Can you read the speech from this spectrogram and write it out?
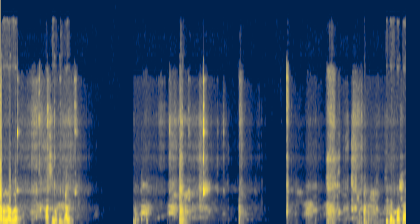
দারুণ লাগল। পাশে মাছের ঝাল। চিকেন কষা।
